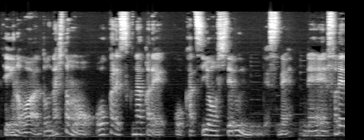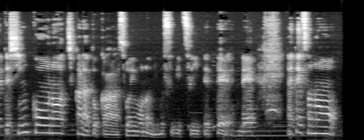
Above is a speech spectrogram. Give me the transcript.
ーっていうのは、どんな人も多かれ少なかれこう活用してるんですね。で、それって信仰の力とかそういうものに結びついてて、で、大体その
